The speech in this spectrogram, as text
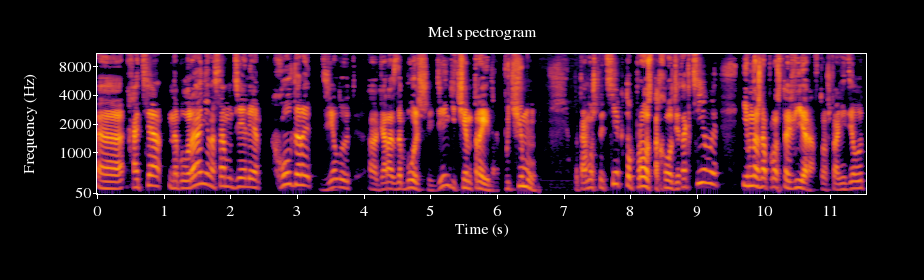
э, хотя на Булране на самом деле холдеры делают э, гораздо большие деньги, чем трейдеры. Почему? Потому что те, кто просто холдит активы, им нужна просто вера в то, что они делают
